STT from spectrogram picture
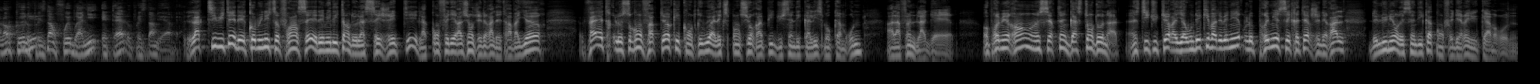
alors que le président Fouébouani était le président de RDA. L'activité des communistes français et des militants de la CGT, la Confédération générale des travailleurs, va être le second facteur qui contribue à l'expansion rapide du syndicalisme au Cameroun à la fin de la guerre. Au premier rang, un certain Gaston Donat, instituteur à Yaoundé qui va devenir le premier secrétaire général de l'Union des syndicats confédérés du Cameroun.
